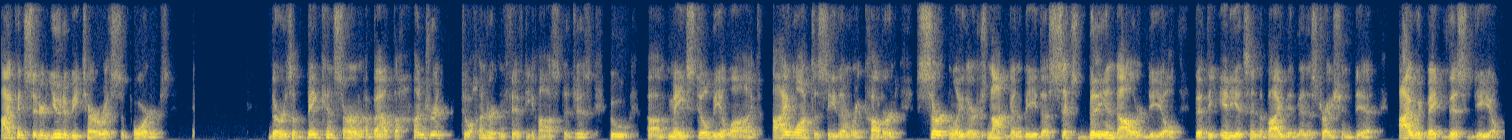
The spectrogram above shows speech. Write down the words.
I consider you to be terrorist supporters. There is a big concern about the 100 to 150 hostages who um, may still be alive. I want to see them recovered. Certainly, there's not going to be the $6 billion deal that the idiots in the Biden administration did. I would make this deal.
